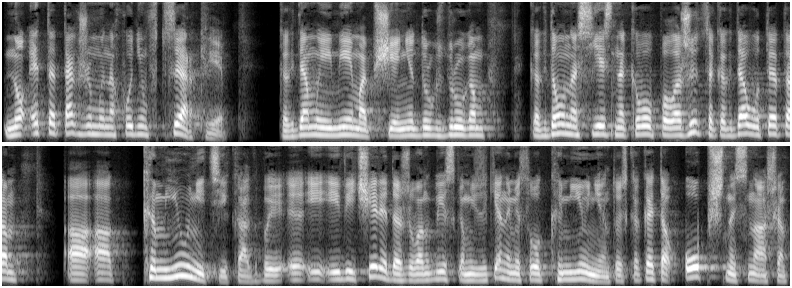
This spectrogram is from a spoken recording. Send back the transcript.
но это также мы находим в церкви, когда мы имеем общение друг с другом, когда у нас есть на кого положиться, когда вот это а, а, комьюнити, как бы, э, и, и вечеря даже в английском языке на слово communion, то есть какая-то общность наша.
